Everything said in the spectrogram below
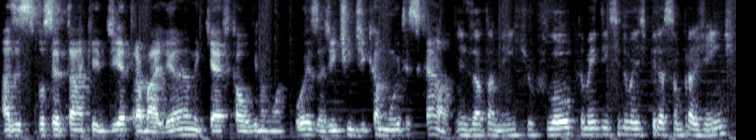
Às vezes, você está naquele dia trabalhando e quer ficar ouvindo alguma coisa, a gente indica muito esse canal. Exatamente. O Flow também tem sido uma inspiração pra gente.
